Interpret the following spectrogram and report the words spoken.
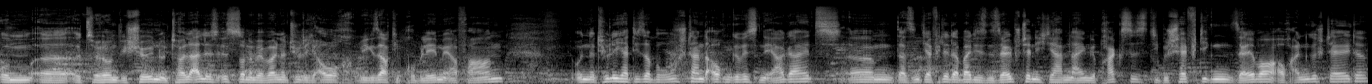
um äh, zu hören, wie schön und toll alles ist, sondern wir wollen natürlich auch, wie gesagt, die Probleme erfahren. Und natürlich hat dieser Berufsstand auch einen gewissen Ehrgeiz. Ähm, da sind ja viele dabei, die sind selbstständig, die haben eine eigene Praxis, die beschäftigen selber auch Angestellte.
